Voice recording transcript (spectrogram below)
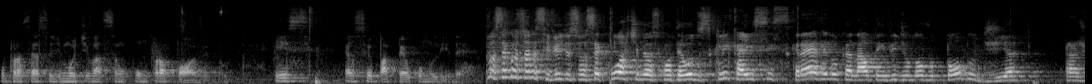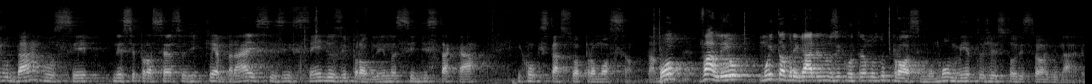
o processo de motivação com um propósito. Esse é o seu papel como líder. Se você gostou desse vídeo, se você curte meus conteúdos, clica aí, se inscreve no canal, tem vídeo novo todo dia para ajudar você nesse processo de quebrar esses incêndios e problemas, se destacar e conquistar sua promoção, tá bom? Valeu, muito obrigado e nos encontramos no próximo Momento Gestor Extraordinário.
